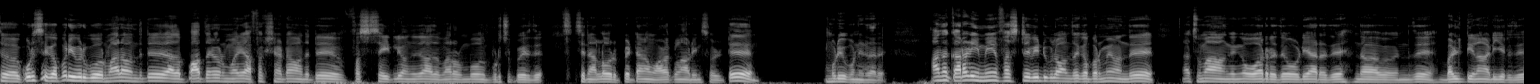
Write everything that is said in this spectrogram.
ஸோ குடிச்சதுக்கப்புறம் இவருக்கு ஒரு மேலே வந்துட்டு அதை பார்த்தோன்னே ஒரு மாதிரி அஃபெக்ஷனேட்டாக வந்துட்டு ஃபஸ்ட் சைட்லேயே வந்து அது மாதிரி ரொம்ப பிடிச்சி போயிடுது சரி நல்ல ஒரு பெட்டாக வளர்க்கலாம் அப்படின்னு சொல்லிட்டு முடிவு பண்ணிடுறாரு. அந்த கரடியுமே ஃபஸ்ட்டு வீட்டுக்குள்ளே வந்ததுக்கப்புறமே வந்து சும்மா அங்கங்கே ஓடுறது ஓடியாடுறது இந்த இது பல்ட்டிலாம் அடிக்கிறது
